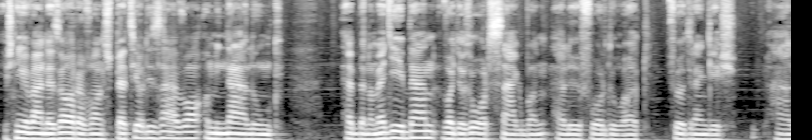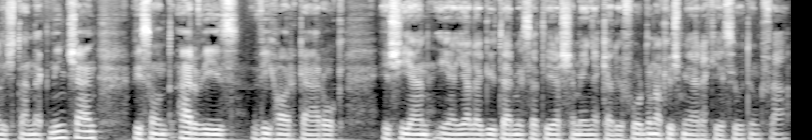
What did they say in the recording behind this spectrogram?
és nyilván ez arra van specializálva, ami nálunk ebben a megyében, vagy az országban előfordulhat. Földrengés hál' Istennek nincsen, viszont árvíz, viharkárok és ilyen, ilyen jellegű természeti események előfordulnak, és mi erre készültünk fel.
